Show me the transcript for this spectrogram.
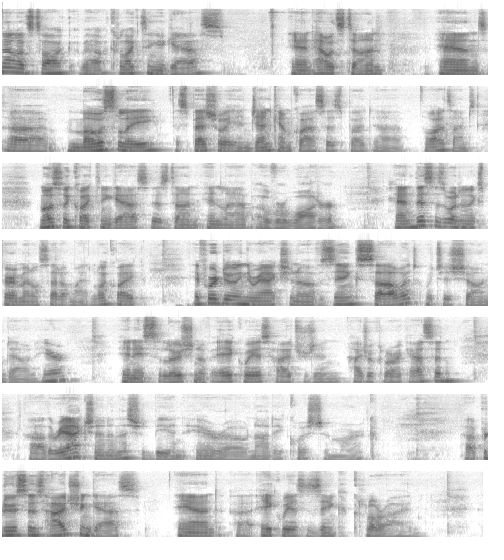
Now let's talk about collecting a gas and how it's done. And uh, mostly, especially in Gen Chem classes, but uh, a lot of times, mostly collecting gas is done in lab over water. And this is what an experimental setup might look like. If we're doing the reaction of zinc solid, which is shown down here, in a solution of aqueous hydrogen hydrochloric acid, uh, the reaction, and this should be an arrow, not a question mark, uh, produces hydrogen gas and uh, aqueous zinc chloride.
